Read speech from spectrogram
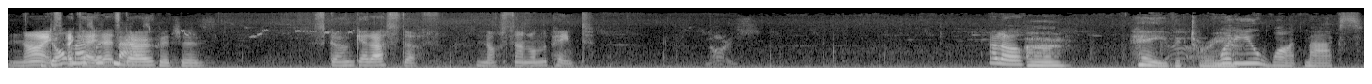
Nice. Don't okay, mess with let's Max, go. bitches. Let's go and get our stuff. Not stand on the paint. Nice. Hello. Uh, hey, Victoria. What do you want, Max?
